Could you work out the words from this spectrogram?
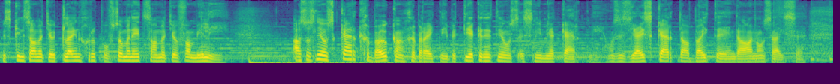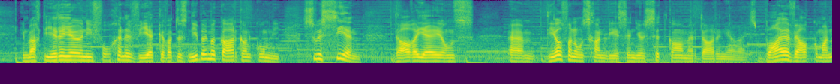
miskien saam met jou kleingroep of sommer net saam met jou familie. As ons nie ons kerkgebou kan gebruik nie, beteken dit nie ons is nie meer kerk nie. Ons is juis kerk daar buite en daar in ons huise. En mag die Here jou in die volgende weke wat ons nie by mekaar kan kom nie, so seën daar waar jy ons ehm um, deel van ons gaan wees in jou sitkamer daar in jou huis. Baie welkom aan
